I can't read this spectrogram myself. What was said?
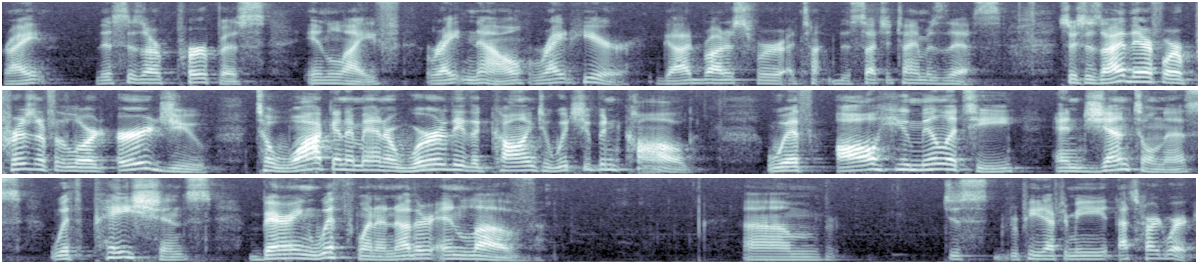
right? This is our purpose in life right now, right here. God brought us for a time, such a time as this. So he says, I, therefore, a prisoner for the Lord, urge you to walk in a manner worthy of the calling to which you've been called, with all humility and gentleness, with patience, bearing with one another in love. Um, just repeat after me that's hard work.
